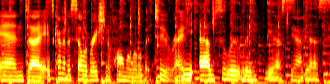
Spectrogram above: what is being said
and uh, it's kind of a celebration of home a little bit too, right? Yeah, absolutely. Yes. Yeah. Yes.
